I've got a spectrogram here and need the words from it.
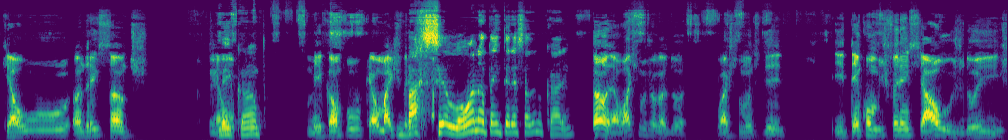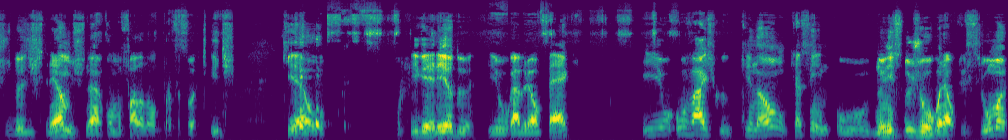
que é o Andrei Santos. É meio um... campo. Meio campo que é o mais Barcelona tá interessado no cara, hein? Não, é um ótimo jogador. Gosto muito dele. E tem como diferencial os dois, os dois extremos, né? Como fala no professor Tite, que é o, o Figueiredo e o Gabriel Peck. E o, o, Vasco, que não, que assim, o, no início do jogo, né? O Criciúma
